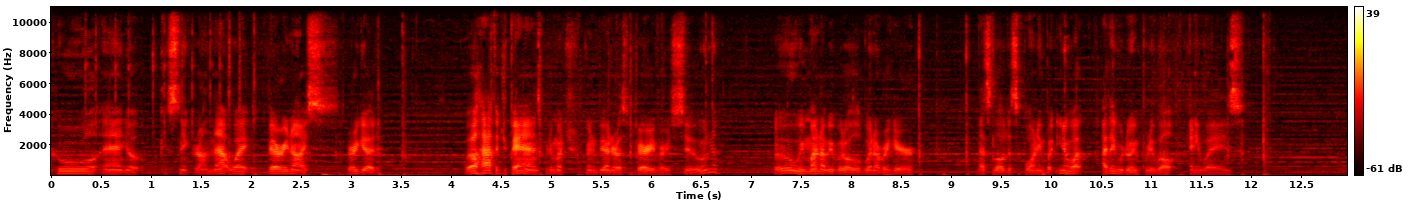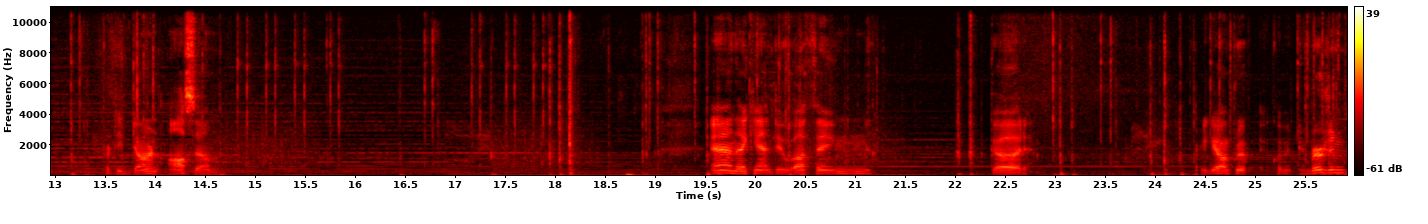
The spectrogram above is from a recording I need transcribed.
Cool, and you'll sneak around that way. Very nice. Very good. Well, half of Japan's pretty much going to be under us very, very soon. Oh, we might not be able to win over here. That's a little disappointing, but you know what? I think we're doing pretty well anyways. Pretty darn awesome. And they can't do a thing. Good. There you go, improve equipment conversion.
